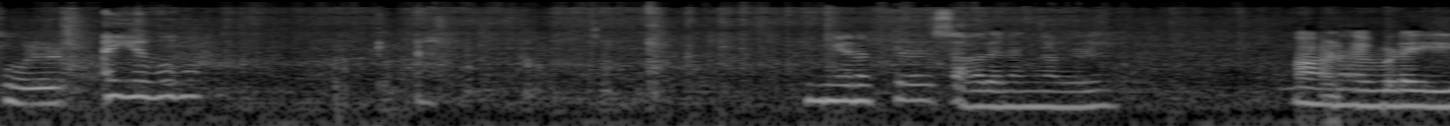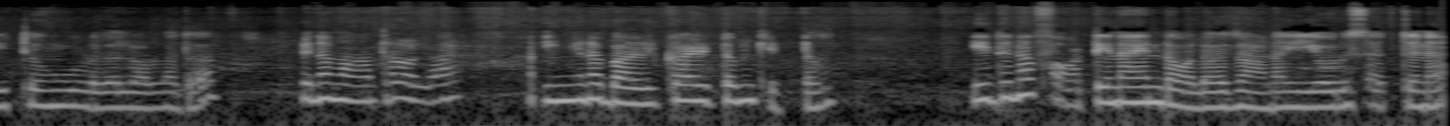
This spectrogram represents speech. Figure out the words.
ഫുൾ അയ്യോ. ഇങ്ങനത്തെ സാധനങ്ങൾ ആണ് ഇവിടെ ഏറ്റവും കൂടുതലുള്ളത്. പിന്നെ മാത്രമല്ല ഇങ്ങനെ ബൾക്കായിട്ടും കിട്ടും. ഇതിന് ഫോർട്ടി നയൻ ആണ് ഈ ഒരു സെറ്റിന്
